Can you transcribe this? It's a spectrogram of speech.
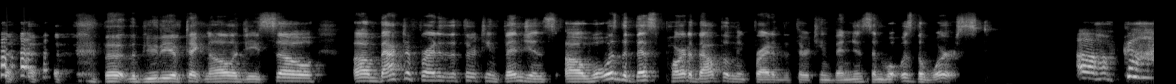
the the beauty of technology. So, um, back to Friday the Thirteenth Vengeance. Uh, what was the best part about filming Friday the Thirteenth Vengeance, and what was the worst? Oh God,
